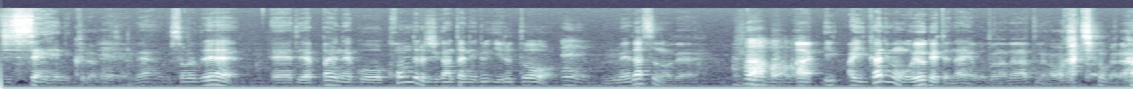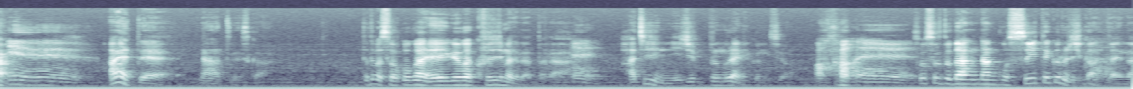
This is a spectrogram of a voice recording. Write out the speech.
実践編に来るわけですよね。それで、えーとやっぱりねこう混んでる時間帯にいるとえ目立つのでーまあまあまあ。あいかにも泳げてない大人だなっていうのが分かっちゃうから。えあえてなんていうんですか。例えばそこが営業が9時までだったらーえ。8時20分ぐらいに行くんですよ。えーそうするとだんだんこう空いてくる時間帯にな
